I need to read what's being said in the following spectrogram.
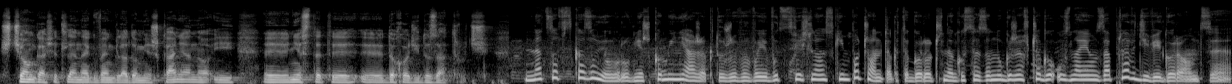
ściąga się tlenek węgla do mieszkania, no i niestety dochodzi do zatruć. Na co wskazują również kominiarze, którzy w województwie śląskim początek tegorocznego sezonu grzewczego uznają za prawdziwie gorący.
